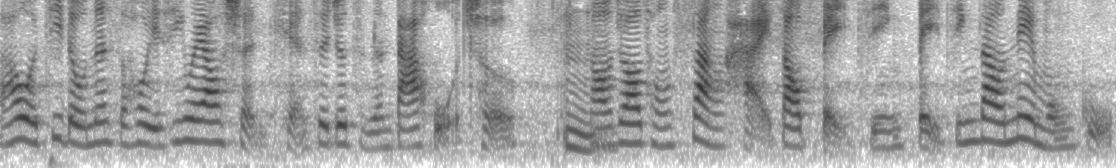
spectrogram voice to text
然后我记得我那时候也是因为要省钱，所以就只能搭火车，嗯，然后就要从上海到北京，北京到内蒙古，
